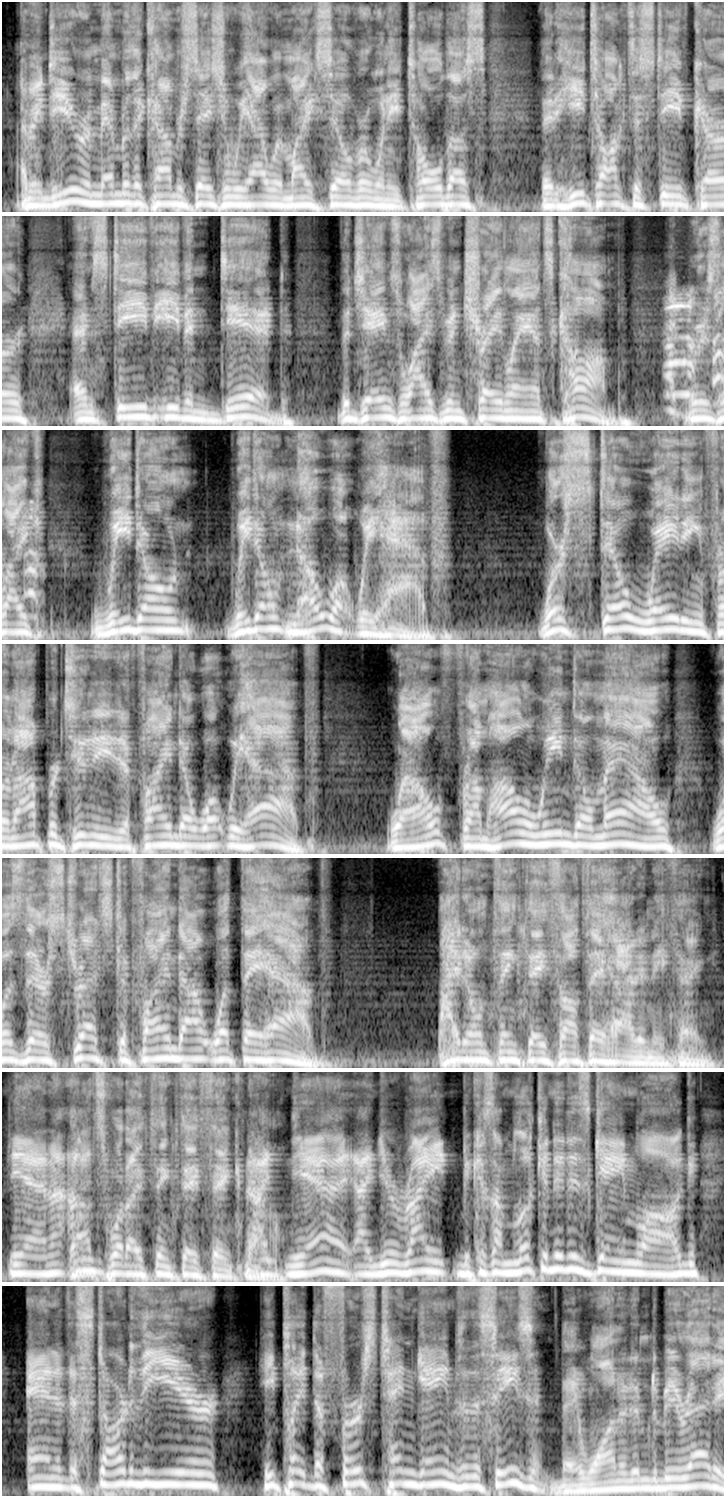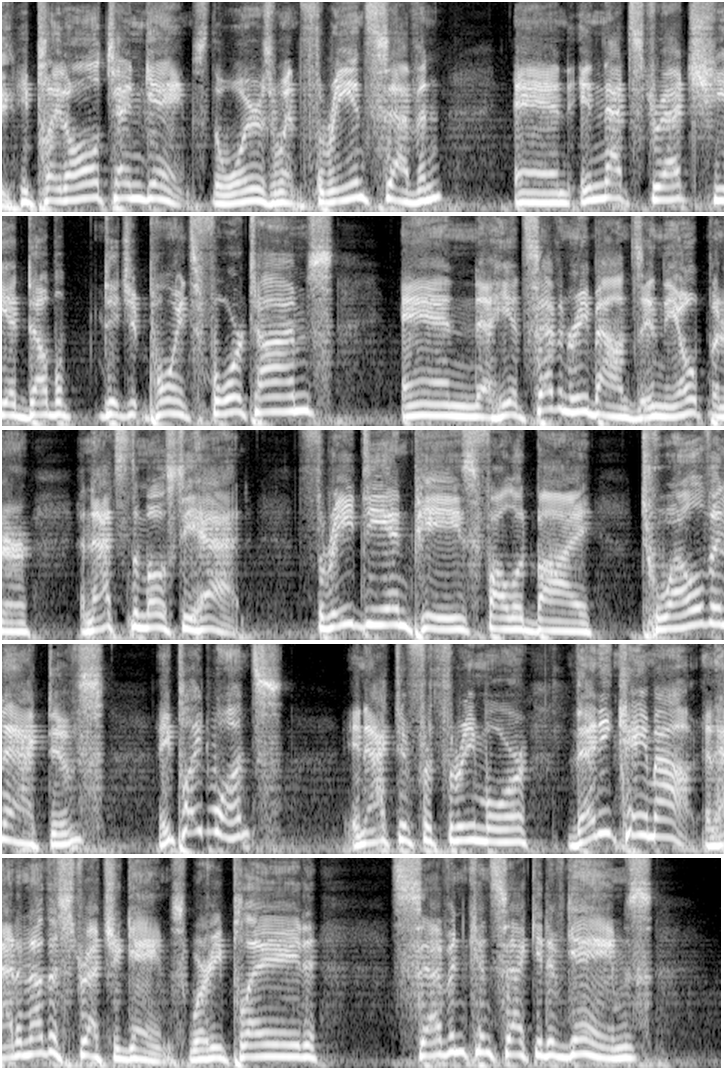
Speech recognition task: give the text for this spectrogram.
I mean, do you remember the conversation we had with Mike Silver when he told us that he talked to Steve Kerr, and Steve even did the James Wiseman Trey Lance comp, where it's like we don't we don't know what we have. We're still waiting for an opportunity to find out what we have. Well, from Halloween till now was their stretch to find out what they have. I don't think they thought they had anything. Yeah, and I'm- That's what I think they think now. I, yeah, you're right because I'm looking at his game log, and at the start of the year, he played the first 10 games of the season. they wanted him to be ready. He played all 10 games. The Warriors went 3 and 7, and in that stretch, he had double digit points four times, and uh, he had seven rebounds in the opener, and that's the most he had. Three DNPs, followed by 12 inactives. He played once, inactive for three more. Then he came out and had another stretch of games where he played seven consecutive games,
